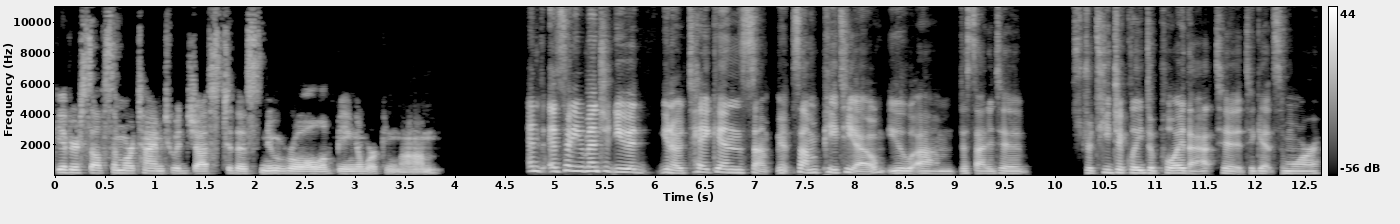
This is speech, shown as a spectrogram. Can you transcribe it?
give yourself some more time to adjust to this new role of being a working mom. And and so you mentioned you had you know taken some some PTO. You um, decided to strategically deploy that to to get some more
